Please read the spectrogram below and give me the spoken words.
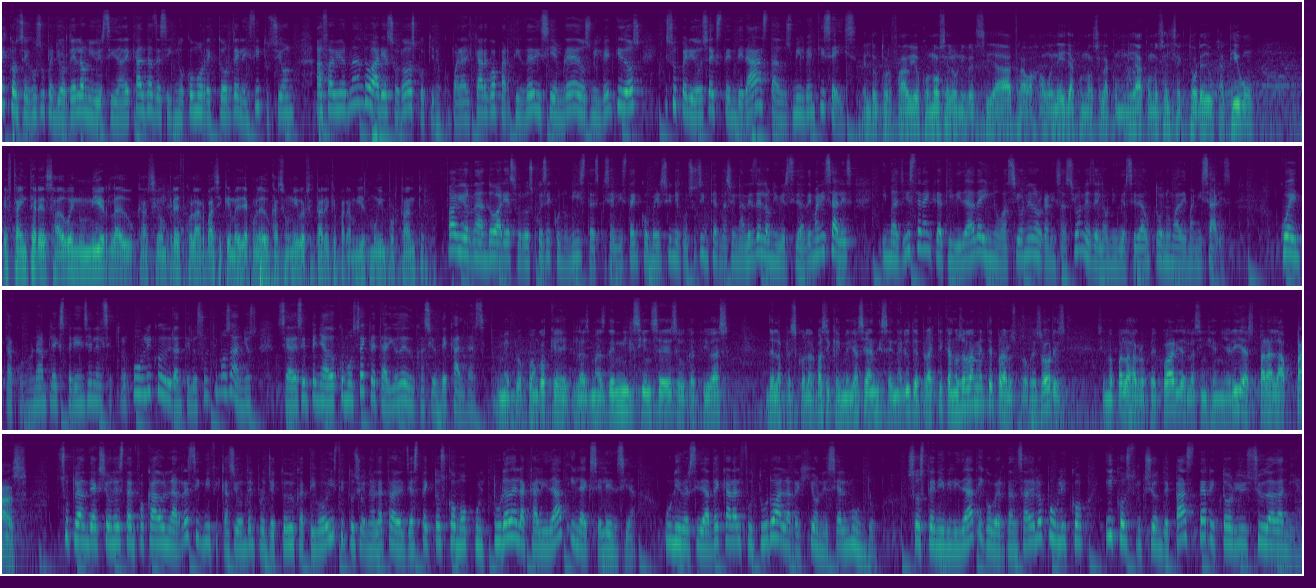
El Consejo Superior de la Universidad de Caldas designó como rector de la institución a Fabio Hernando Arias Orozco, quien ocupará el cargo a partir de diciembre de 2022 y su periodo se extenderá hasta 2026. El doctor Fabio conoce la universidad, ha trabajado en ella, conoce la comunidad, conoce el sector educativo, está interesado en unir la educación preescolar básica y media con la educación universitaria, que para mí es muy importante. Fabio Hernando Arias Orozco es economista, especialista en comercio y negocios internacionales de la Universidad de Manizales y magíster en creatividad e innovación en organizaciones de la Universidad Autónoma de Manizales. Cuenta con una amplia experiencia en el sector público y durante los últimos años se ha desempeñado como secretario de Educación de Caldas. Me propongo que las más de 1.100 sedes educativas de la preescolar básica y media sean escenarios de práctica no solamente para los profesores, sino para las agropecuarias, las ingenierías, para la paz. Su plan de acción está enfocado en la resignificación del proyecto educativo institucional a través de aspectos como cultura de la calidad y la excelencia, universidad de cara al futuro a las regiones y al mundo, sostenibilidad y gobernanza de lo público y construcción de paz, territorio y ciudadanía.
